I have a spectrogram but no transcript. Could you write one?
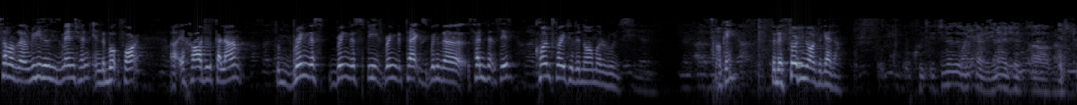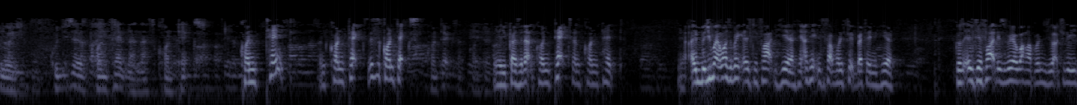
some of the reasons he's mentioned in the book for uh, ikhrajul kalam to bring this bring the speech bring the text bring the sentences contrary to the normal rules. Okay? So there's 13 altogether. Could you know look at it you know it's uh, two ways. Could you say it's content and that's context? Content and context. This is context. Context and content. Yeah, you can say that. Context and content yeah, but you might want to bring iltifat here. I think, I think iltifat probably fit better in here. Because iltifat is where what happens you actually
